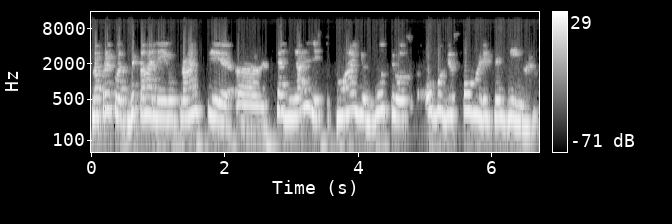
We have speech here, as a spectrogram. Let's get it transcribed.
Наприклад, в Італії, у Франції е, ця діяльність має бути обов'язково ліцензійною.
